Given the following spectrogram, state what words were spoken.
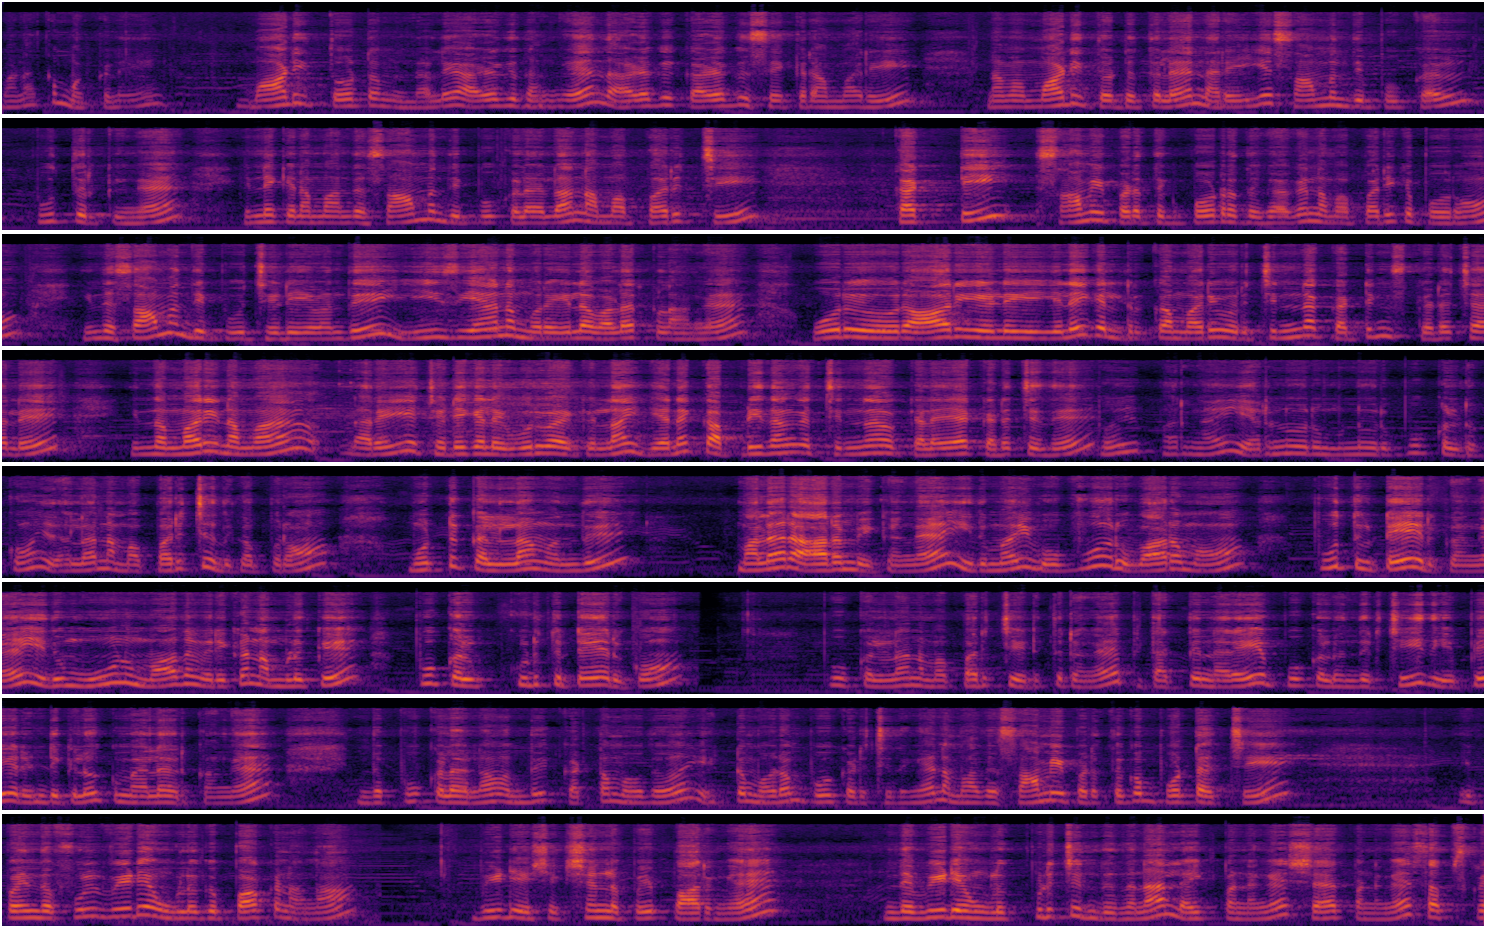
வணக்கம் மக்களே. மாடி தோட்டம்னாலே அழகு தாங்க அந்த அழகுக்கு அழகு சேர்க்குற மாதிரி நம்ம மாடி தோட்டத்தில் நிறைய சாமந்தி பூக்கள் பூத்துருக்குங்க. இன்றைக்கி நம்ம அந்த சாமந்தி பூக்களெல்லாம் நம்ம பறித்து கட்டி சாமி படத்துக்கு போடுறதுக்காக நம்ம பறிக்க போகிறோம் இந்த சாமந்தி பூச்செடியை வந்து ஈஸியான முறையில் வளர்க்கலாங்க. ஒரு ஒரு ஆறு ஏழு இலைகள் இருக்க மாதிரி ஒரு சின்ன கட்டிங்ஸ் கிடைச்சாலே இந்த மாதிரி நம்ம நிறைய செடிகளை உருவாக்கிடலாம். எனக்கு அப்படி தாங்க சின்ன கிளையாக கிடைச்சிது. போய் பாருங்கள் இரநூறு முந்நூறு பூக்கள் இருக்கும். இதெல்லாம் நம்ம பறிச்சதுக்கப்புறம் மொட்டுக்கள்லாம் வந்து மலர ஆரம்பிக்குங்க. இது மாதிரி ஒவ்வொரு வாரமும் பூத்துக்கிட்டே இருக்குங்க. இது மூணு மாதம் வரைக்கும் நம்மளுக்கு பூக்கள் கொடுத்துட்டே இருக்கும். பூக்கள்லாம் நம்ம பறித்து எடுத்துட்டோங்க. இப்போ தட்டு நிறைய பூக்கள் வந்துடுச்சு இது எப்படியும் ரெண்டு கிலோவுக்கு மேலே இருக்குங்க. இந்த பூக்களெல்லாம் வந்து கட்டும் போது எட்டு முடம் பூ கிடச்சிதுங்க. நம்ம அதை சாமி படத்துக்கும் போட்டாச்சு. இப்போ இந்த ஃபுல் வீடியோ உங்களுக்கு பார்க்கணுன்னா வீடியோ செக்ஷனில் போய் பாருங்கள் இந்த வீடியோ உங்களுக்கு பிடிச்சிருந்ததுன்னா லைக் பண்ணுங்கள் ஷேர் பண்ணுங்கள் சப்ஸ்கிரைப்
